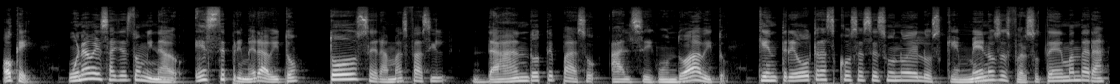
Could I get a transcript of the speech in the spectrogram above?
Ok, una vez hayas dominado este primer hábito, todo será más fácil dándote paso al segundo hábito, que entre otras cosas es uno de los que menos esfuerzo te demandará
